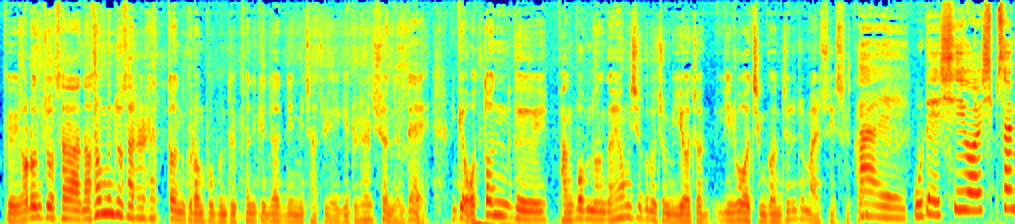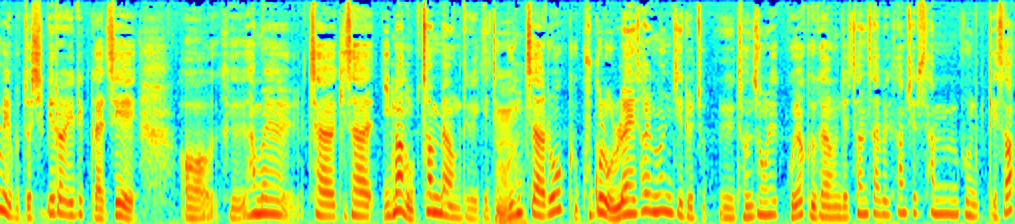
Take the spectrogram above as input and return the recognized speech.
그 여론조사나 설문조사를 했던 그런 부분들 편 기자님이 자주 얘기를 해주셨는데 이게 어떤 그 방법론과 형식으로 좀 이어져 이루어진 건지는 좀 알 수 있을까요? 아, 예. 올해 10월 13일부터 11월 1일까지 어, 그 화물차 기사 2만 5천 명들에게 음. 문자로 그 구글 온라인 설문지를 조- 예, 전송을 했고요. 그 가운데 1,433분께서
